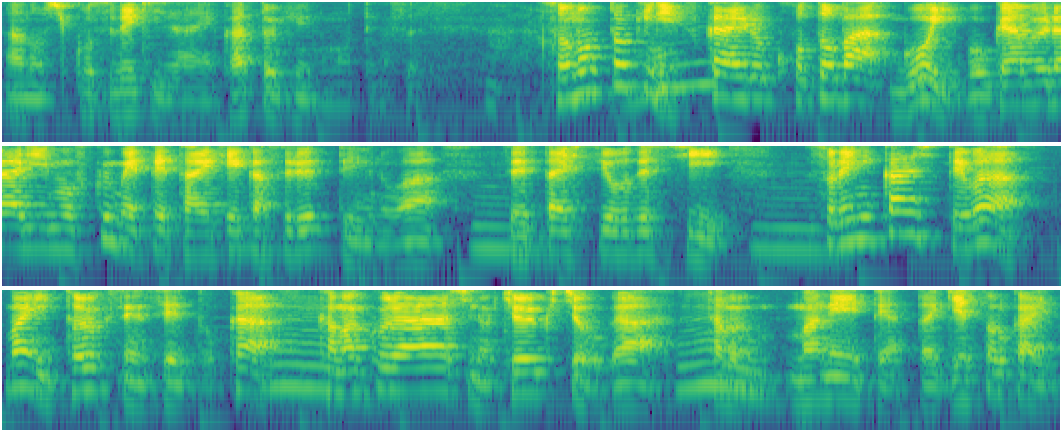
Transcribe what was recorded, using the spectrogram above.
あの執行すべきじゃないかというふうに思ってます。その時に使える言葉語彙ボキャブラリーも含めて体系化するっていうのは絶対必要ですし、それに関しては前に豊福先生とか、鎌倉市の教育長が多分招いてやったゲストの会の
